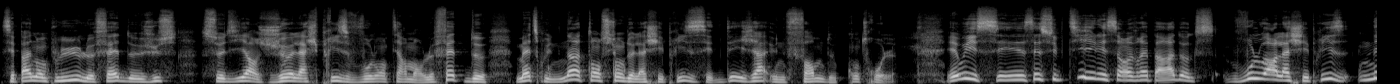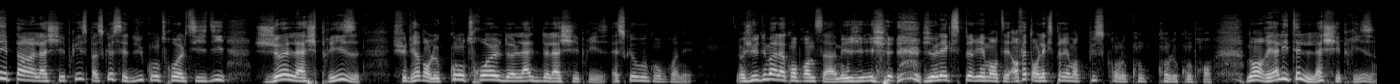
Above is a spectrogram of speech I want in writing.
C'est pas non plus le fait de juste se dire je lâche prise volontairement. Le fait de mettre une intention de lâcher prise, c'est déjà une forme de contrôle. Et oui, c'est subtil et c'est un vrai paradoxe. Vouloir lâcher prise n'est pas un lâcher prise parce que c'est du contrôle. Si je dis je lâche prise, je suis déjà dans le contrôle de l'acte de lâcher prise. Est-ce que vous comprenez? J'ai eu du mal à comprendre ça, mais je l'ai expérimenté. En fait, on l'expérimente plus qu'on le, le, comprend. Non, en réalité, le lâcher prise,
